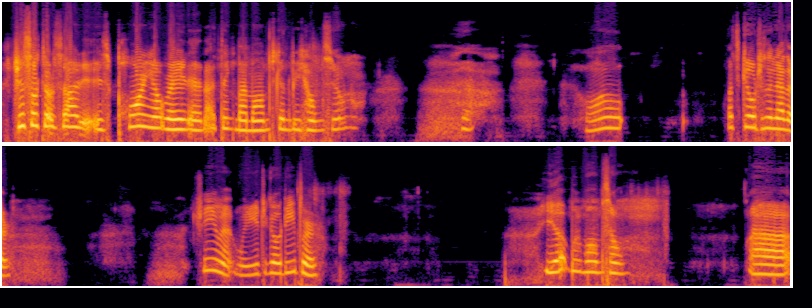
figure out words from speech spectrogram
I just looked outside. It is pouring out rain, and I think my mom's gonna be home soon. Well, let's go to the nether. Achievement, we need to go deeper. Yep, my mom's home. Uh,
